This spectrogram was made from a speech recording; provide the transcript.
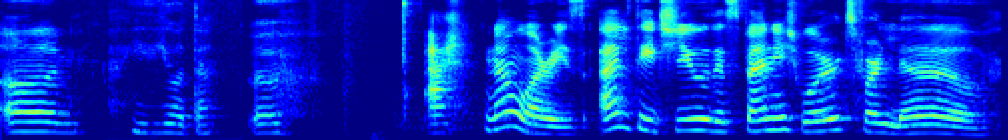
uh, idiota. Ah, no worries. I'll teach you the Spanish words for love.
